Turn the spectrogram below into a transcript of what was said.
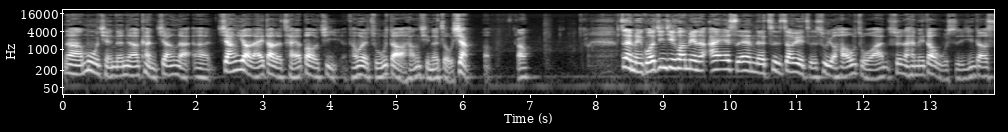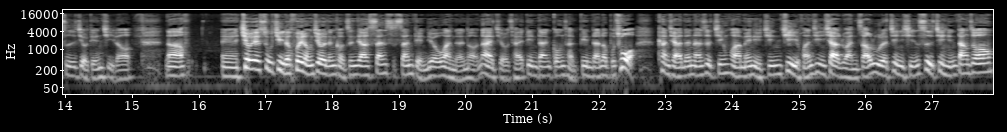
那目前仍然要看将来呃将要来到的财报季，它会主导行情的走向哦。好。在美国经济方面呢，ISM 的制造业指数有好转，虽然还没到五十，已经到四十九点几了。那，嗯，就业数据的非农就业人口增加三十三点六万人哦，耐久材订单、工厂订单都不错，看起来仍然是金华美女经济环境下软着陆的进行式进行当中。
